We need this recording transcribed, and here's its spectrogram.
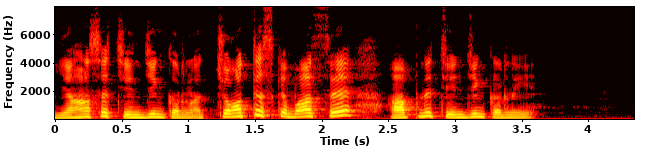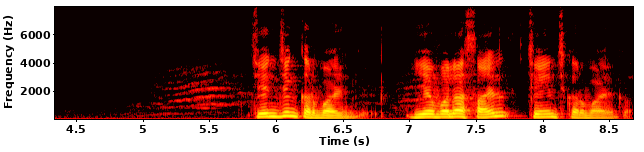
यहाँ से चेंजिंग करना। चौंतीस के बाद से आपने चेंजिंग करनी है। चेंजिंग करवाएँगे। ये वाला साइल चेंज करवाएगा।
